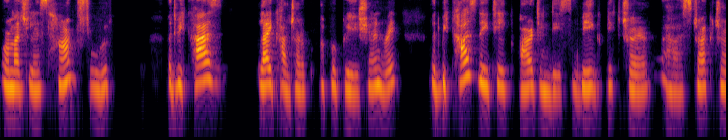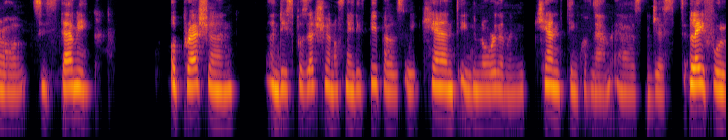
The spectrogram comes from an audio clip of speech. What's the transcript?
or much less harmful, but because, like cultural appropriation, right? But because they take part in this big picture, uh, structural, systemic oppression dispossession of native peoples, we can't ignore them and we can't think of them as just playful,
